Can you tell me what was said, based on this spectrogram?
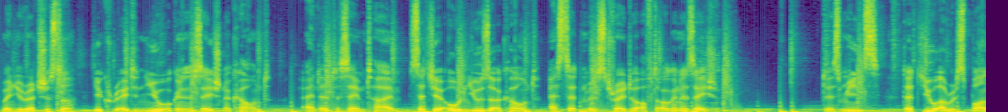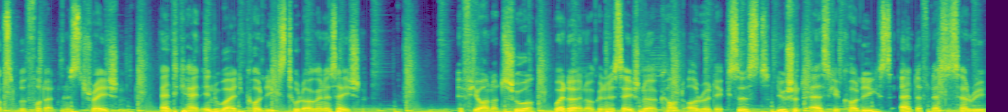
When you register, you create a new organization account and at the same time set your own user account as the administrator of the organization. This means that you are responsible for the administration and can invite colleagues to the organization. If you are not sure whether an organizational account already exists, you should ask your colleagues and if necessary,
